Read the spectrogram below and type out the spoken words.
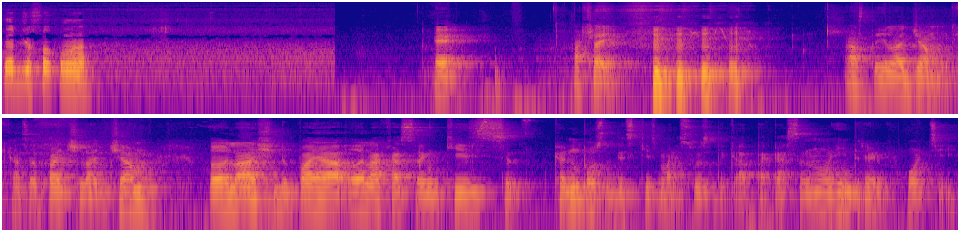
Sergiu, fă cu mâna. E, așa e. Asta e la geamuri, ca să faci la geam ăla și după aia ăla ca să închizi, să- că nu poți să deschizi mai sus decât atât, ca să nu intre hoții.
